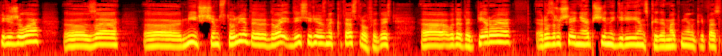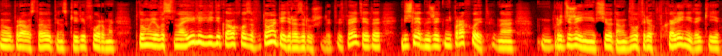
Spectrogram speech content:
пережила э, за э, меньше, чем сто лет э, два, две серьезных катастрофы. То есть э, вот это первая разрушение общины деревенской, там, отмена крепостного права, Столыпинские реформы, потом ее восстановили в виде колхозов, потом опять разрушили. То есть, понимаете, это бесследно же не проходит на протяжении всего там двух-трех поколений такие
